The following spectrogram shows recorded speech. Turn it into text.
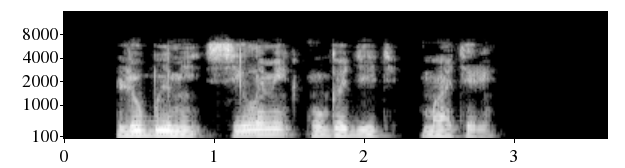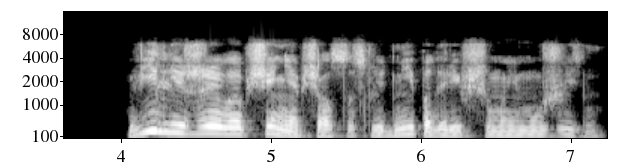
– любыми силами угодить матери. Вилли же вообще не общался с людьми, подарившими ему жизнь.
